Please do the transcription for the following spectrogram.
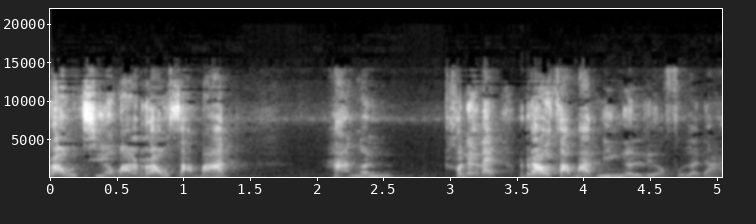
เราเชื่อว่าเราสามารถหาเงินเขาเรียกอะไร เราสามารถมีเงินเหลือเฟือได้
